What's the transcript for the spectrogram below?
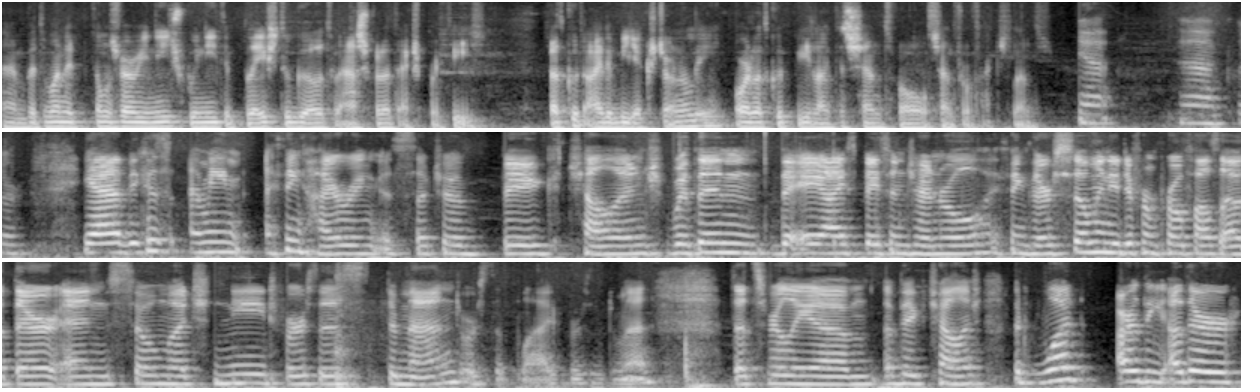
um, but when it becomes very niche, we need a place to go to ask for that expertise. That could either be externally or that could be like a central center of excellence. Yeah. Yeah, clear. Yeah, because I mean, I think hiring is such a big challenge within the AI space in general. I think there's so many different profiles out there and so much need versus demand or supply versus demand. That's really um, a big challenge. But what are the other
